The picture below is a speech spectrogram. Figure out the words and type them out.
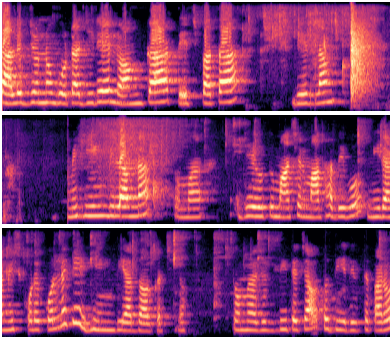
ডালের জন্য গোটা জিরে, লঙ্কা, তেজপাতা দিয়ে দিলাম। আমি হিং দিলাম না, তোমার যেহেতু মাছের মাথা দেব, নিরামিষ করে করলে কি হিং দেওয়ার দরকার ছিল। তোমরা যদি দিতে চাও তো দিয়ে দিতে পারো।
